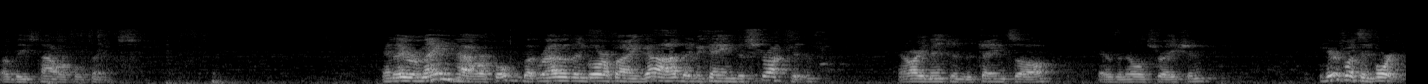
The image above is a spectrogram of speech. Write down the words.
of these powerful things. And they remained powerful, but rather than glorifying God, they became destructive. I already mentioned the chainsaw as an illustration. Here's what's important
